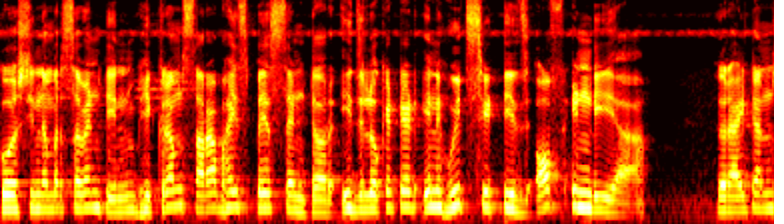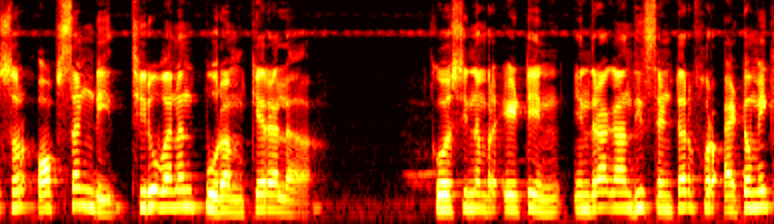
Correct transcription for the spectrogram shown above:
Question number 17. Vikram Sarabhai Space Center is located in which cities of India? Right answer option D, Thiruvananthapuram, Kerala. Question number 18. Indira Gandhi Center for Atomic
